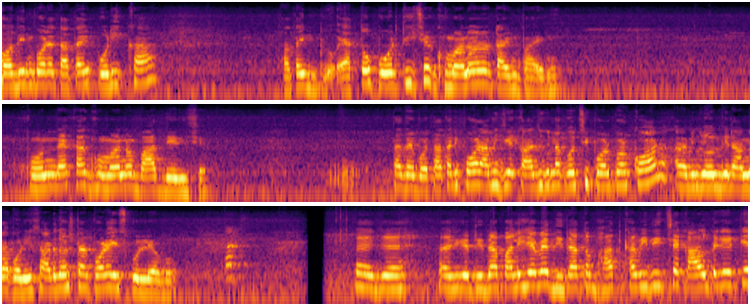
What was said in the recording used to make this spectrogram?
কদিন পরে তাতাই পরীক্ষা। তাতাই এত পড়তিছে ঘুমানোর টাইম পায়নি ফোন দেখা, ঘুমানো বাদ দিয়ে দিছে। তাদের তাড়াতাড়ি পর আমি যে কাজগুলো করছি পর পর কর, আর আমি জলদি রান্না করি। সাড়ে দশটার পরে স্কুল যাব। এই যে, আজকে দিদা পালিয়ে যাবে, দিদা তো ভাত খাবি দিচ্ছে, কাল থেকে কে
